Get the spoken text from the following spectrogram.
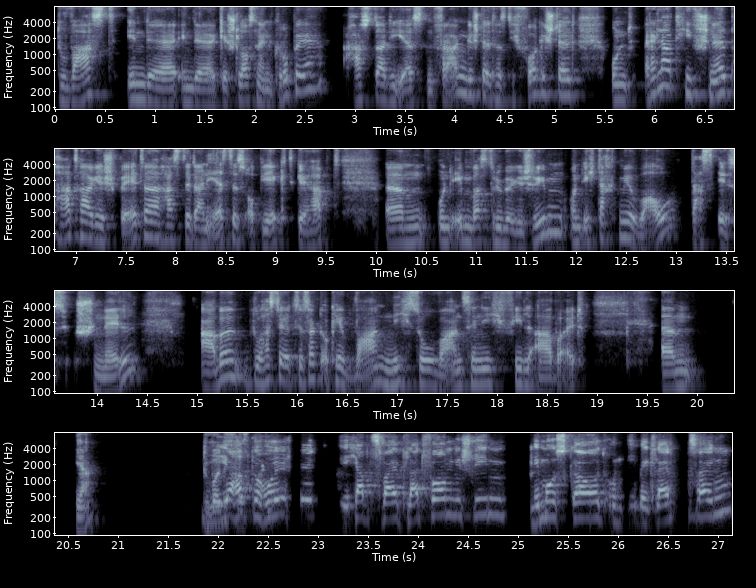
du warst in der, in der geschlossenen Gruppe, hast da die ersten Fragen gestellt, hast dich vorgestellt und relativ schnell, paar Tage später, hast du dein erstes Objekt gehabt ähm, und eben was drüber geschrieben. Und ich dachte mir, wow, das ist schnell. Aber du hast ja jetzt gesagt, okay, war nicht so wahnsinnig viel Arbeit. Ähm, ja? Du Mir hat geholfen, ich habe zwei Plattformen geschrieben, ImmoScout und eBay Kleinanzeigen.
